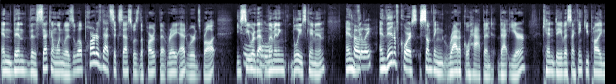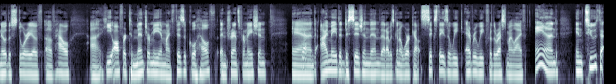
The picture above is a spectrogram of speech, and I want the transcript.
and then the second one was, well, part of that success was the part that Ray Edwards brought. You see where that limiting beliefs came in. And th- and then, of course, something radical happened that year. Ken Davis, I think you probably know the story of of how uh, he offered to mentor me in my physical health and transformation. And I made the decision then that I was going to work out six days a week, every week for the rest of my life. And in two, th-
